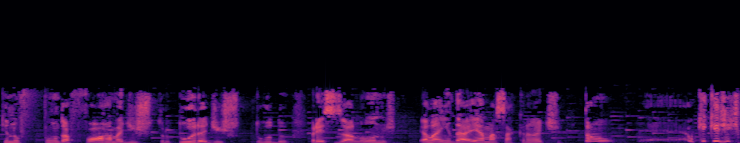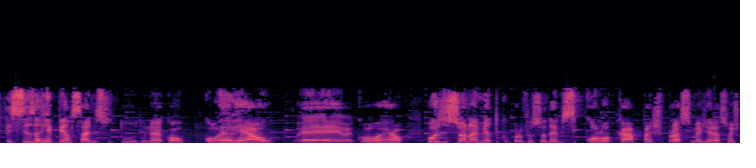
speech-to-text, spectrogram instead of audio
que no fundo a forma de estrutura de estudo para esses alunos, ela ainda é massacrante. Então, é, o que, que a gente precisa repensar nisso tudo, né? Qual, qual é o real é, qual é o real posicionamento que o professor deve se colocar para as próximas gerações?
